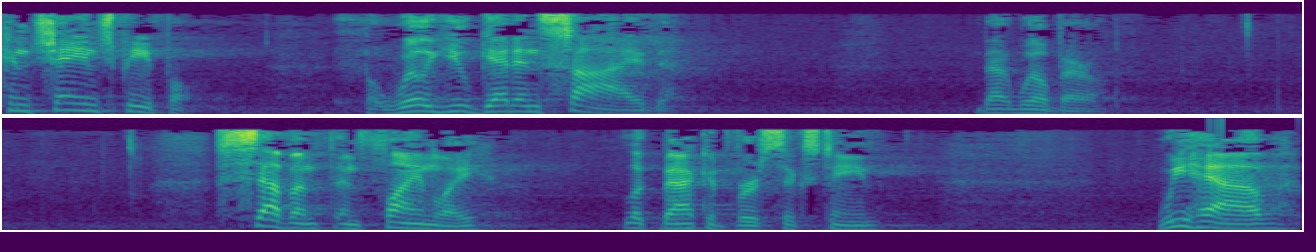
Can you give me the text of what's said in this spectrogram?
can change people, but will you get inside that wheelbarrow? Seventh and finally, look back at verse 16. We have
